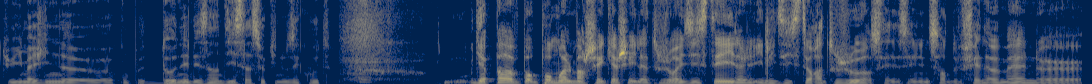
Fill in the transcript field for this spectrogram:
tu imagines euh, qu'on peut donner des indices à ceux qui nous écoutent? Il y a pas, pour moi, le marché caché, il a toujours existé, il, existera toujours. C'est une sorte de phénomène euh,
